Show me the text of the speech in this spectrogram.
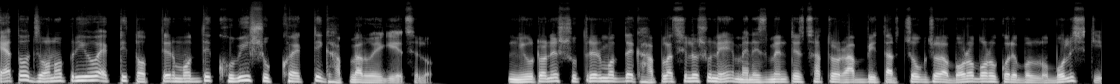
এত জনপ্রিয় একটি তত্ত্বের মধ্যে খুবই সূক্ষ্ম একটি ঘাপলা রয়ে গিয়েছিল। নিউটনের সূত্রের মধ্যে ঘাপলা ছিল শুনে ম্যানেজমেন্টের ছাত্র রাব্বি তার চোখ জোড়া বড় বড় করে বলল, বলিস কি?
